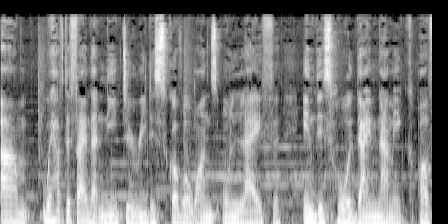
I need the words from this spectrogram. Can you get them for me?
um, we have to find that need to rediscover one's own life in this whole dynamic of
